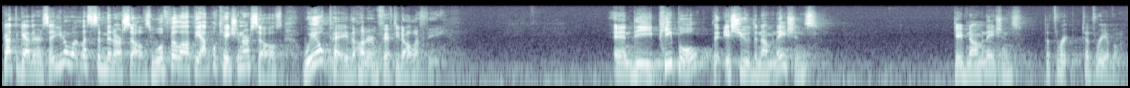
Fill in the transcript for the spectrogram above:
got together and said, you know what, let's submit ourselves. We'll fill out the application ourselves. We'll pay the $150 fee. And the people that issued the nominations gave nominations to three, to three of them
